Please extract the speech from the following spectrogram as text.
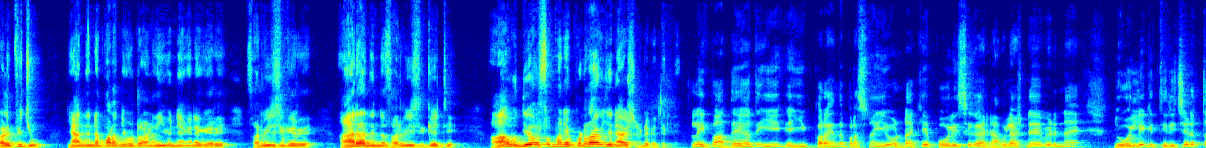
കളിപ്പിച്ചു. ഞാൻ നിന്നെ പറഞ്ഞു വിട്ടാണ് നീ പിന്നെ എങ്ങനെ കയറി സർവീസ് കയറി? ആരാ നിന്നെ സർവീസ് കയറ്റി ആ ഉദ്യോഗസ്ഥന്മാരെ പിണറായി വിജയൻ ആക്ഷൻ എടുക്കത്തില്ല. അല്ല ഇപ്പം അദ്ദേഹത്തെ ഈ ഈ പറയുന്ന പ്രശ്നം ഈ ഉണ്ടാക്കിയ പോലീസുകാരൻ അഭിലാഷ് ഡേവിഡിനെ ജോലിയിലേക്ക് തിരിച്ചെടുത്ത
